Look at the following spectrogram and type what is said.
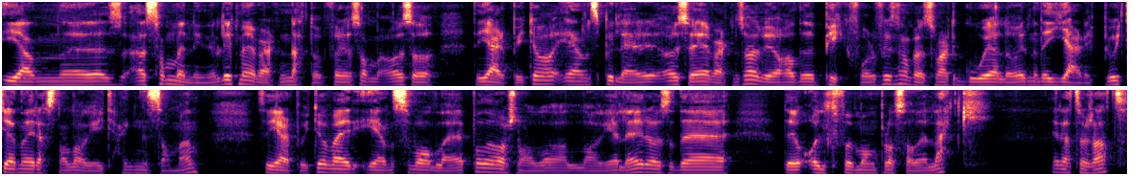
igjen, eh, Jeg sammenligner litt med Everton nettopp for det samme. Altså, det hjelper ikke å ha én spiller altså I Everton så har vi jo hatt Pickford for eksempel, som har vært god i hele år, men det hjelper jo ikke når resten av laget ikke henger sammen. Så det hjelper jo ikke å være én svale på det Arsenal-laget heller. Altså det, det er jo altfor mange plasser det lekker, rett og slett.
